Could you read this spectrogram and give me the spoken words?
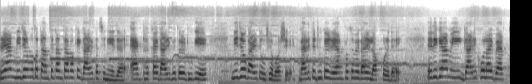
রেয়ান নিজের মতো টানতে টানতে আমাকে গাড়ির কাছে নিয়ে যায়। এক ধাক্কায় গাড়ির ভেতরে ঢুকিয়ে নিজেও গাড়িতে উঠে বসে। গাড়িতে ঢুকে রেয়ান প্রথমে গাড়ি লক করে দেয়। এদিকে আমি গাড়ি খোলায় ব্যর্থ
